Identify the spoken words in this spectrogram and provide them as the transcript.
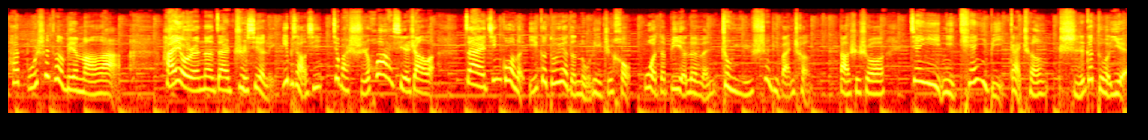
还不是特别忙啊。”还有人呢，在致谢里一不小心就把实话写上了。在经过了一个多月的努力之后，我的毕业论文终于顺利完成。导师说，建议你添一笔，改成十个多月。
